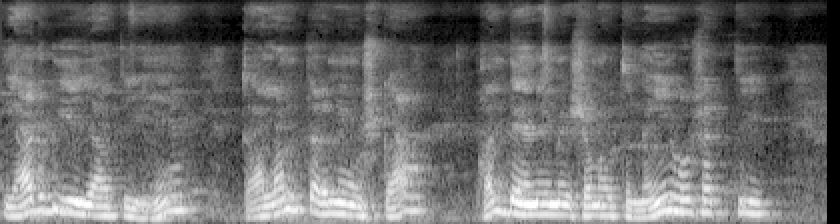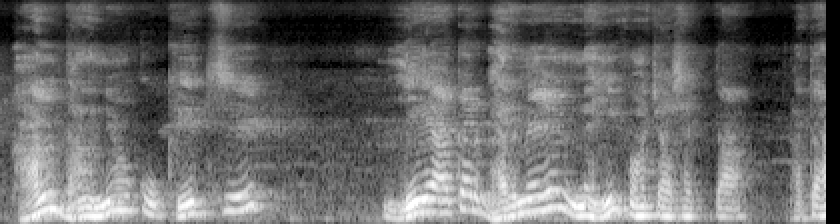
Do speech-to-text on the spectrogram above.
त्याग दिए जाते हैं। कालांतर में उसका फल देने में समर्थ नहीं हो सकती। हल धान्यों को खेत से ले आकर घर में नहीं पहुँचा सकता। अतः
